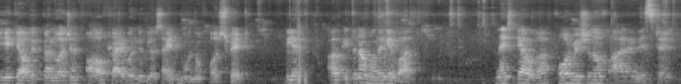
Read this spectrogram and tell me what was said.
ये क्या हो गया? Conversion of ribonucleoside monophosphate clear अब इतना होने के बाद नेक्स्ट क्या होगा? Formation of R N A strength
